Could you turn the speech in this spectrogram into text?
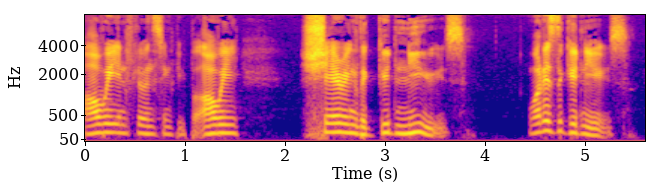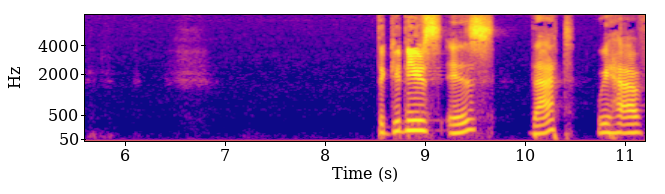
Are we influencing people? Are we sharing the good news? What is the good news? The good news is that we have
